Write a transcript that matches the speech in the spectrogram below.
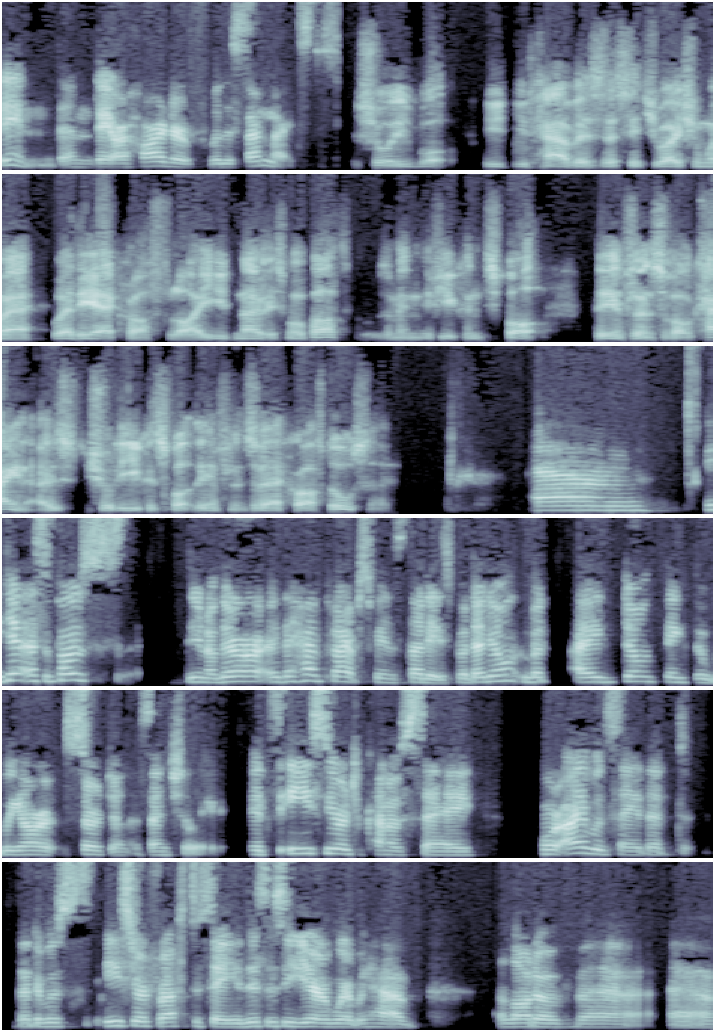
thin, then they are harder for the satellites to see. Surely what you'd have is a situation where, where the aircraft fly, you'd notice more particles. I mean, if you can spot the influence of volcanoes, surely you could spot the influence of aircraft also. Um, yeah, I suppose you know there are there have perhaps been studies but i don't but i don't think that we are certain essentially it's easier to kind of say or i would say that that it was easier for us to say this is a year where we have a lot of uh, uh,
